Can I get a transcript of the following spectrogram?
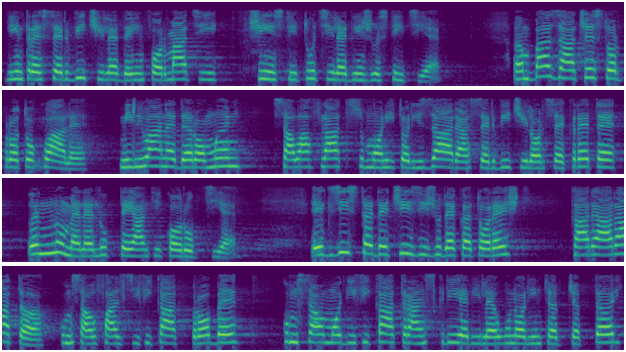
dintre serviciile de informații și instituțiile din justiție. În baza acestor protocoale, milioane de români s-au aflat sub monitorizarea serviciilor secrete în numele luptei anticorupție. Există decizii judecătorești care arată cum s-au falsificat probe, cum s-au modificat transcrierile unor interceptări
